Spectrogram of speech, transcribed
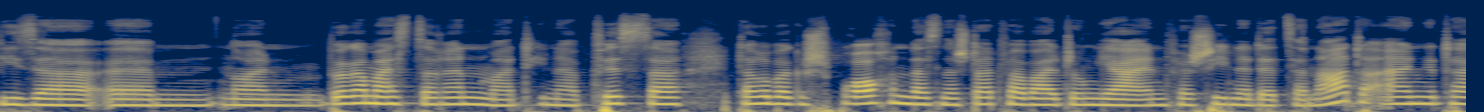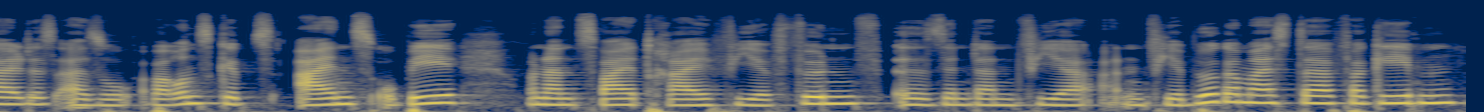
dieser ähm, neuen Bürgermeisterin, Martina Pfister, darüber gesprochen, dass eine Stadtverwaltung ja in verschiedene Dezernate eingeteilt ist. Also bei uns gibt es eins OB und dann zwei, drei, vier, fünf äh, sind dann vier an vier Bürgermeister vergeben.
